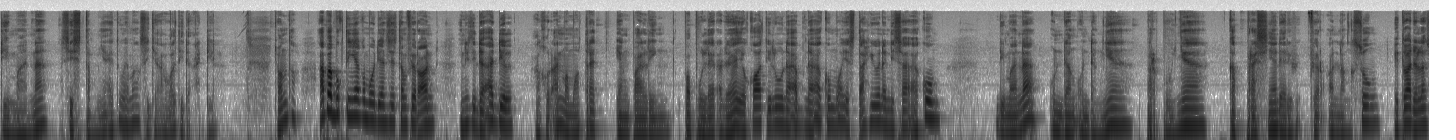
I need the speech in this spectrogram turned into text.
di mana sistemnya itu memang sejak awal tidak adil. Contoh apa buktinya kemudian sistem Fir'aun? Ini tidak adil. Al-Quran memotret yang paling populer adalah yuqatiluna abna'akum wa yastahyuna nisa'akum di mana undang-undangnya, perpunya, kepresnya dari Fir'aun langsung itu adalah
